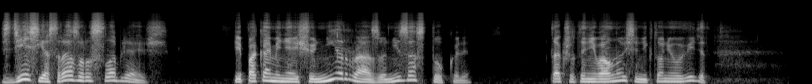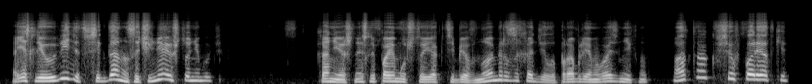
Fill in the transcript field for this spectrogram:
Здесь я сразу расслабляюсь. И пока меня еще ни разу не застукали. Так что ты не волнуйся, никто не увидит. А если и увидит, всегда насочиняю что-нибудь. Конечно, если поймут, что я к тебе в номер заходила, проблемы возникнут. А так, все в порядке.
